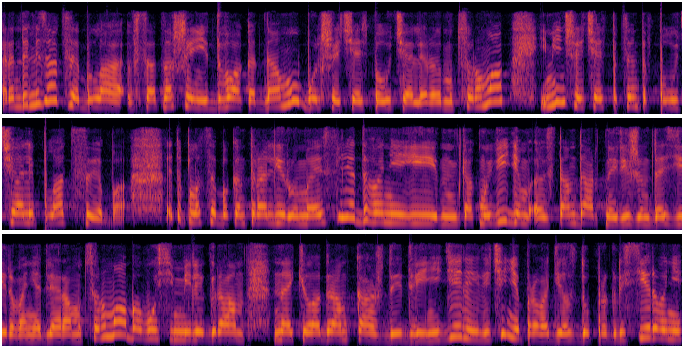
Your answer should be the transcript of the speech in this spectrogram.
Рандомизация была в соотношении 2 к 1, большая часть получали рамуцирумаб и меньшая часть пациентов получали плацебо. Это плацебо-контролируемое исследование, и, как мы видим, э, стандартный режим дозирования для рамуцирумаба 8 мг на килограмм каждые две недели, лечение проводилось до прогрессирования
